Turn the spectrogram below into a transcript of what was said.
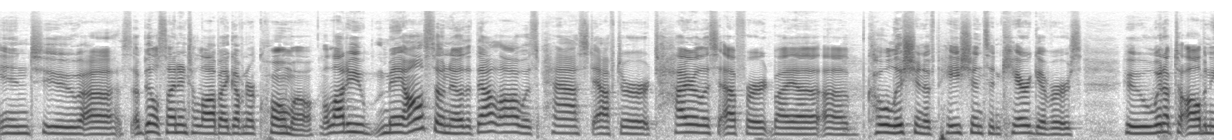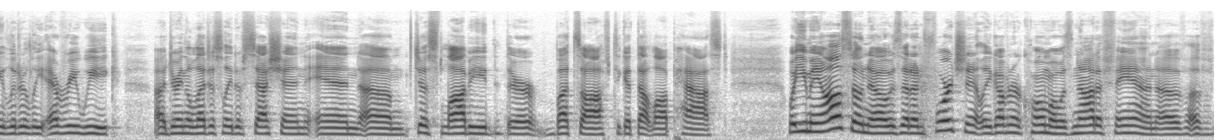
into uh, a bill signed into law by Governor Cuomo. A lot of you may also know that that law was passed after tireless effort by a, a coalition of patients and caregivers who went up to Albany literally every week uh, during the legislative session and um, just lobbied their butts off to get that law passed. What you may also know is that unfortunately, Governor Cuomo was not a fan of, of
